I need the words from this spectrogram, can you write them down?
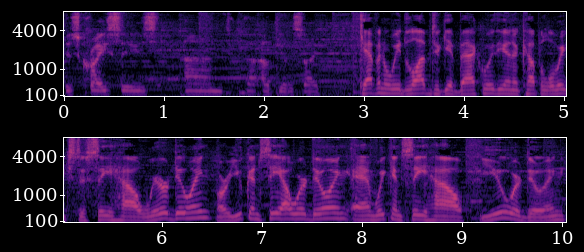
this crisis and uh, out the other side Kevin, we'd love to get back with you in a couple of weeks to see how we're doing, or you can see how we're doing, and we can see how you are doing,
